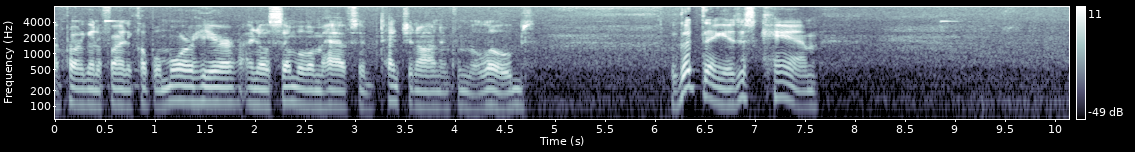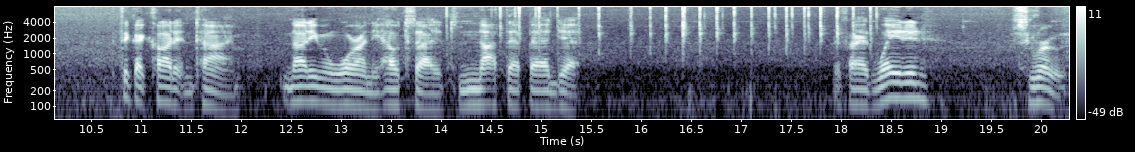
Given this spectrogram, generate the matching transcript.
I'm probably going to find a couple more here. I know some of them have some tension on them from the lobes. The good thing is this cam, I think I caught it in time. Not even wore on the outside. It's not that bad yet. If I had waited, screwed.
